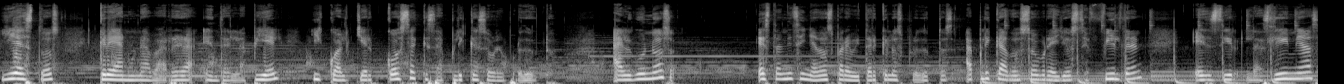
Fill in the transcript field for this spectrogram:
Y estos crean una barrera entre la piel y cualquier cosa que se aplique sobre el producto. Algunos están diseñados para evitar que los productos aplicados sobre ellos se filtren, es decir, las líneas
